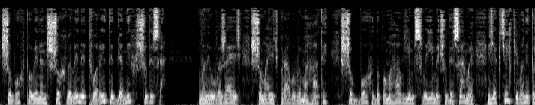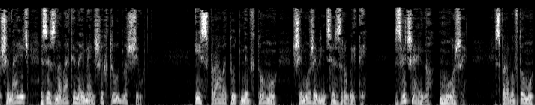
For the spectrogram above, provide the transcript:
що Бог повинен щохвилини творити для них чудеса. Вони вважають, що мають право вимагати, щоб Бог допомагав їм своїми чудесами, як тільки вони починають зазнавати найменших труднощів. І справа тут не в тому, чи може він це зробити. Звичайно, може. Справа в тому,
